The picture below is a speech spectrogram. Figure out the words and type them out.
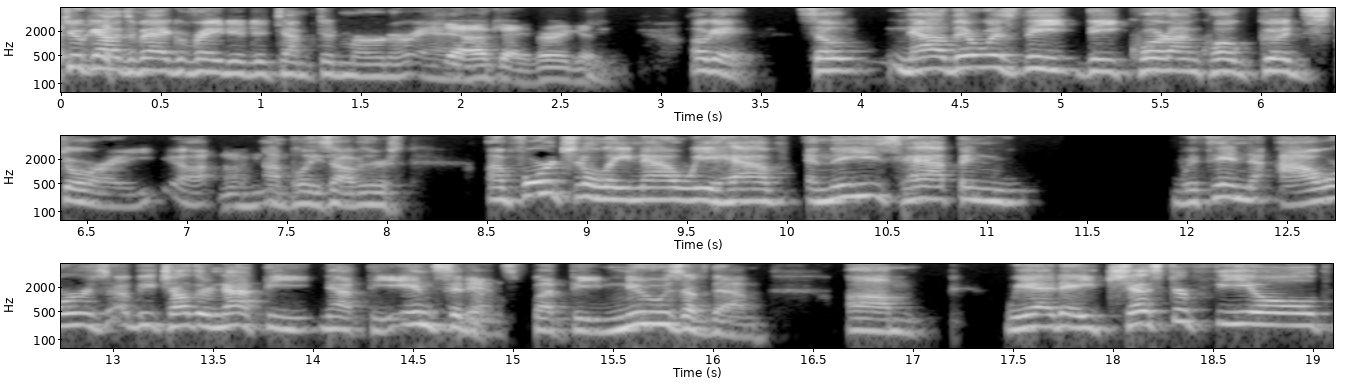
two counts of aggravated attempted murder. And, yeah. Okay. Very good. Okay. So now there was the the quote unquote good story uh, mm-hmm. on police officers. Unfortunately, now we have, and these happen within hours of each other. Not the not the incidents, yeah. but the news of them. Um, we had a Chesterfield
